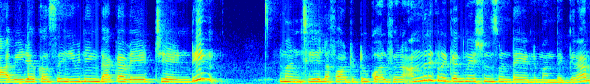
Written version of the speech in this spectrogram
ఆ వీడియో కోసం ఈవినింగ్ దాకా వెయిట్ చేయండి. మంచిగా ఫార్టీ టూ క్వాలిఫై అందరికి రికగ్నేషన్స్ ఉంటాయండి మన దగ్గర.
